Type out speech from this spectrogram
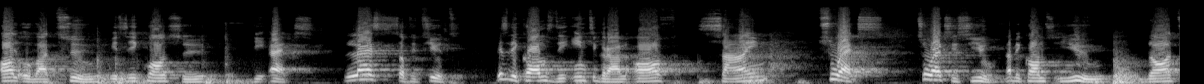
all over 2 is equal to dx. Let's substitute. This becomes the integral of sine 2x. 2x is u. That becomes u dot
